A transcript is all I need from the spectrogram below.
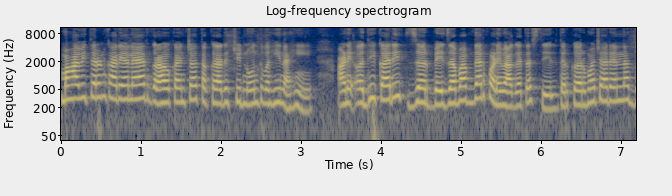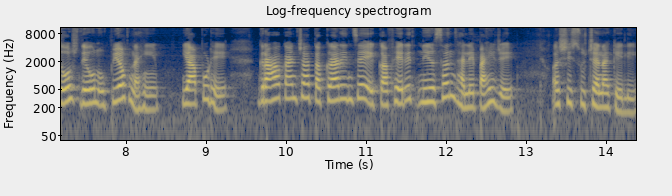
महावितरण कार्यालयात ग्राहकांच्या तक्रारीची नोंदवही नाही आणि अधिकारीच जर बेजबाबदारपणे वागत असतील तर कर्मचाऱ्यांना दोष देऊन उपयोग नाही. यापुढे ग्राहकांच्या तक्रारींचे एका फेरीत निरसन झाले पाहिजे अशी सूचना केली.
